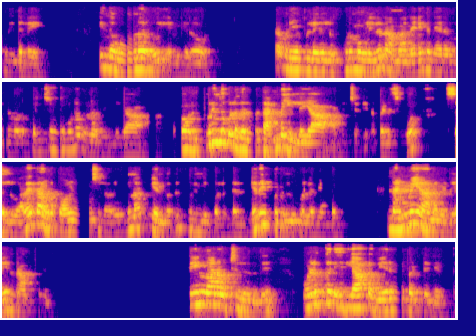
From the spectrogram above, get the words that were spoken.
புரிதலே. இந்த உணர்வு என்கிறோம். நம்முடைய பிள்ளைகள் குடும்பங்களில நாம அநேக நேரங்களில் கொஞ்சம் கூட உணர்வு இல்லையா? அப்போ வந்து புரிந்து கொள்ளுதல் தன்மை இல்லையா? அப்படின்னு சொல்லி நம்ம நினைச்சுவோம் சொல்லுவோம். அதை தாங்க அங்க பவுல் உணர்வு என்பது புரிந்து கொள்ளுதல். எதை புரிந்து கொள்ள வேண்டும்? நன்மையானவைகளை நாம் புரிந்து தீங்கானவற்றிலிருந்து ஒழுக்க ரீதியாக வேறுபட்டு நிற்க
